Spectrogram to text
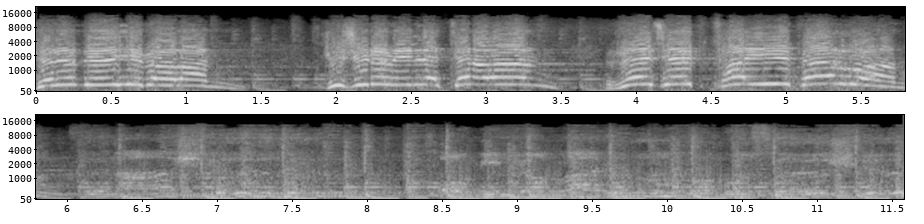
Göründüğü gibi olan, gücünü milletten alan Recep Tayyip Erdoğan. aşığı O milyonların omuz ışığı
